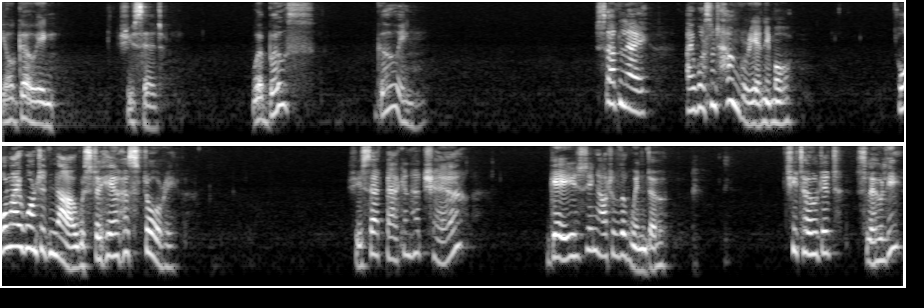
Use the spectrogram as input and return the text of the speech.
you're going, she said. We're both going. Suddenly, I wasn't hungry anymore. All I wanted now was to hear her story. She sat back in her chair, gazing out of the window. She told it slowly,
